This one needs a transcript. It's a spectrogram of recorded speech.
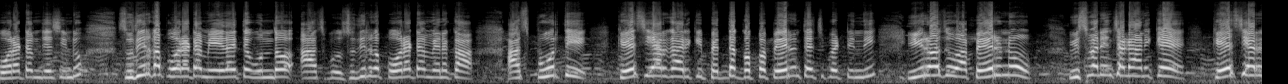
పోరాటం చేసిండు. సుదీర్ఘ పోరాటం ఏదైతే ఉందో ఆ స్ఫూ- సుదీర్ఘ పోరాటం వెనుక ఆ స్ఫూర్తి కేసీఆర్ గారికి పెద్ద గొప్ప పేరును తెచ్చిపెట్టింది. ఈరోజు ఆ పేరును విస్మరించడానికే కేసీఆర్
